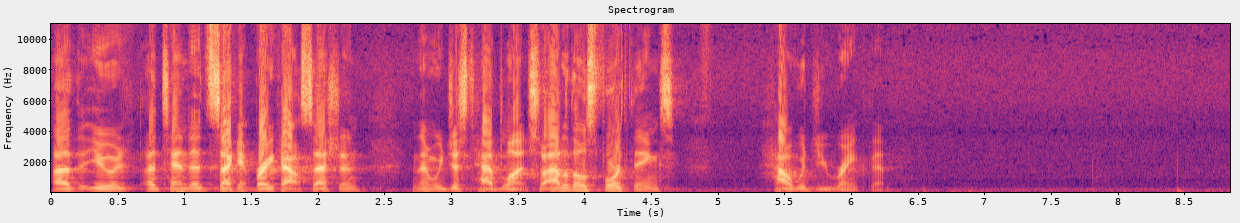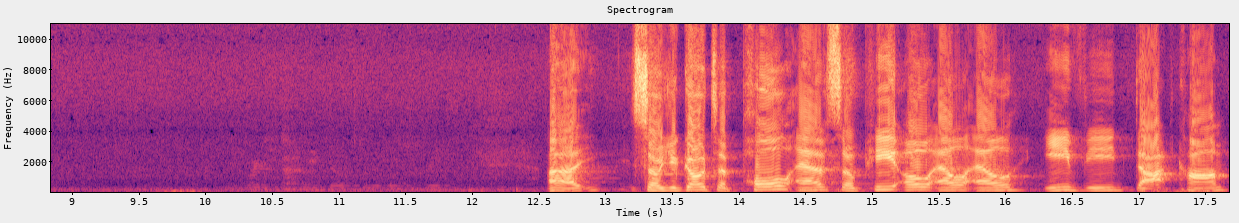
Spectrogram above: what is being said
uh, that you attended, second breakout session, and then we just had lunch. So out of those four things, how would you rank them? Uh, so you go to pollev, so P-O-L-L-E-V dot com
